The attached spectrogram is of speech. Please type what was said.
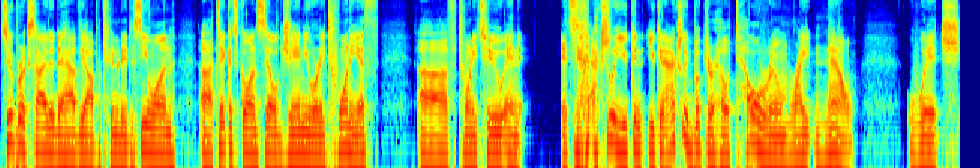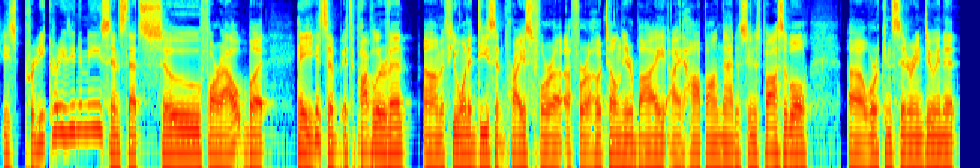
super excited to have the opportunity to see one. Uh, tickets go on sale January 20th of 22, and it's actually you can you can actually book your hotel room right now which is pretty crazy to me since that's so far out. But hey, it's a it's a popular event. Um, if you want a decent price for a for a hotel nearby, I'd hop on that as soon as possible. Uh, we're considering doing it,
